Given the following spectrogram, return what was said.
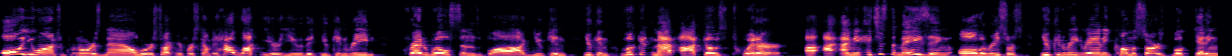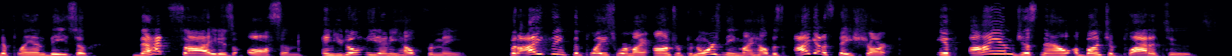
all you entrepreneurs now who are starting your first company, how lucky are you that you can read Fred Wilson's blog? You can you can look at Matt Ocko's Twitter. I, I, mean, it's just amazing all the resources. You can read Randy Komisar's book, Getting to Plan B. So that side is awesome, and you don't need any help from me. But I think the place where my entrepreneurs need my help is I got to stay sharp. If I am just now a bunch of platitudes,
